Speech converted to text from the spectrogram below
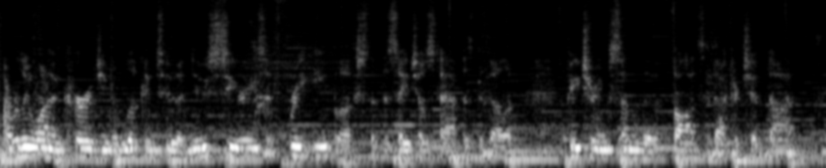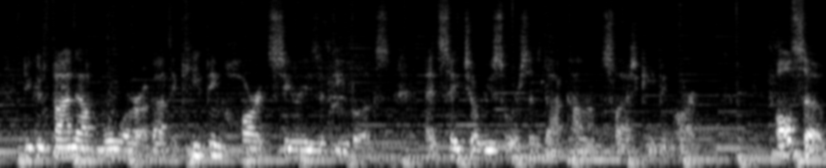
I really want to encourage you to look into a new series of free ebooks that the Hill staff has developed featuring some of the thoughts of Dr. Chip Dodd. You can find out more about the Keeping Heart series of ebooks at sagehillresources.com slash keeping heart. Also,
